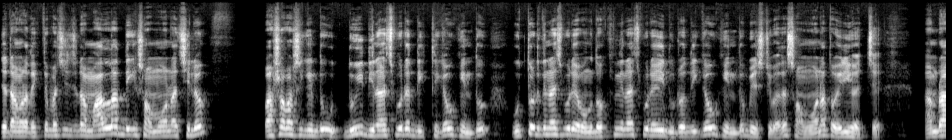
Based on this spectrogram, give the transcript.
যেটা আমরা দেখতে পাচ্ছি, যেটা মালদার দিকে সম্ভাবনা ছিল। পাশাপাশি কিন্তু দুই দিনাজপুরের দিক থেকেও কিন্তু উত্তর দিনাজপুর এবং দক্ষিণ দিনাজপুর এই দুটো দিকেও কিন্তু বৃষ্টিপাতের সম্ভাবনা তৈরি হচ্ছে। আমরা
